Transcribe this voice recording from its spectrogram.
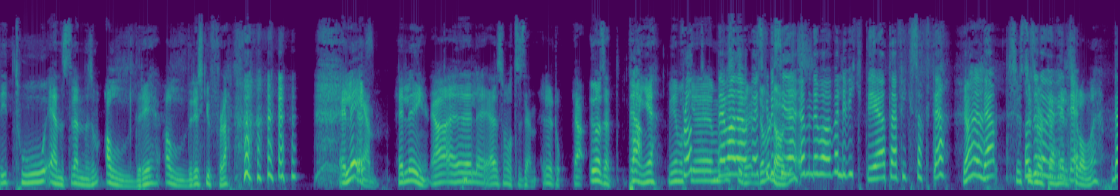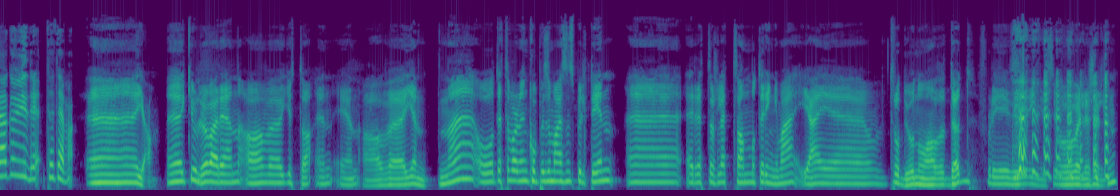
de to eneste vennene som aldri, aldri skuffer deg. Eller én. Eller ingen. Ja, eller som oftest én. Eller to. Ja, uansett. Poenget. Vi må Flott. ikke Det var, det, skulle si Ja, det var veldig viktig at jeg fikk sagt det. Ja, ja. Ja. Syns du klarte det helt strålende. Da går vi videre til temaet. Uh, ja. Uh, kulere å være en av gutta enn en av eh, jentene. Og dette var det en kompis av meg som spilte inn. Uh, rett og slett, han måtte ringe meg. Jeg trodde jo noen hadde dødd, fordi vi ringes jo veldig sjelden.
